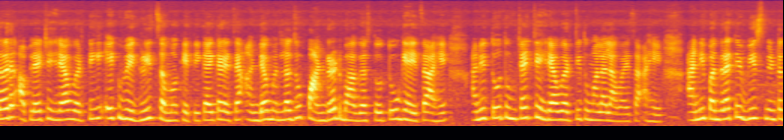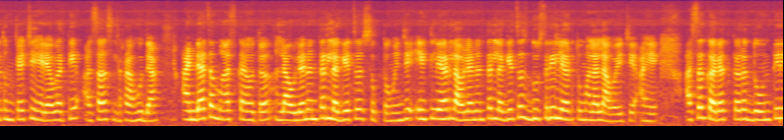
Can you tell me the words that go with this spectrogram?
तर आपल्या चेहऱ्यावरती एक वेगळी चमक येते. काय करायचं आहे अंड्यामधला जो पांढरट भाग असतो तो घ्यायचा आहे आणि तो तुमच्या चेहऱ्यावरती तुम्हाला लावायचा आहे. आणि पंधरा ते वीस मिनटं तुमच्या चेहऱ्यावरती असाच राहू द्या. अंड्याचं मास्क काय होतं? लावल्यानंतर लगेचच सुकतो. म्हणजे एक लेअर लावल्यानंतर लगेचच दुसरी लेअर तुम्हाला लावायची आहे. असं करत करत दोन ते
